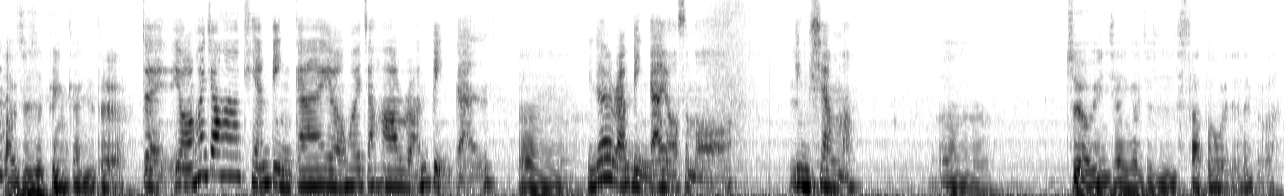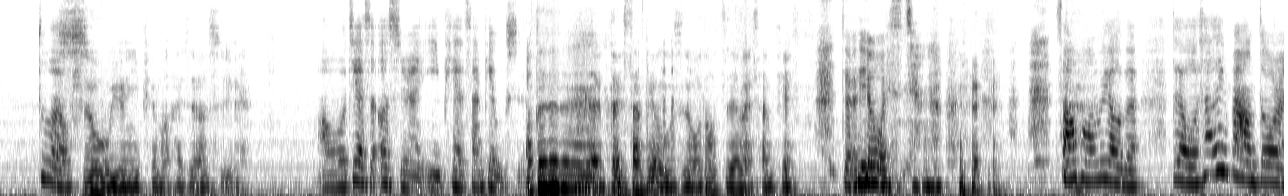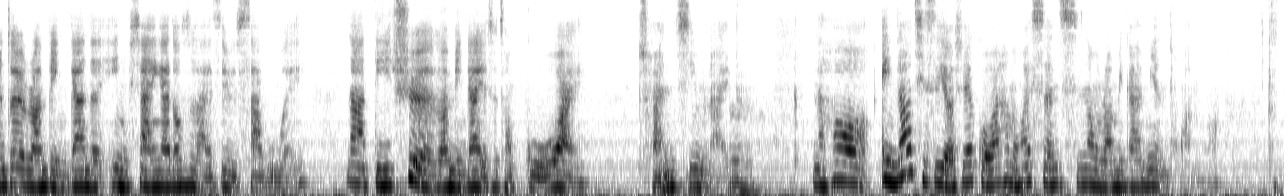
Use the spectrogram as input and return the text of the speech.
哦，就是饼干就对了。对，有人会叫它甜饼干，有人会叫它软饼干。嗯，你对软饼干有什么印象吗？嗯，最有印象应该就是 Subway 的那个吧。对，十五元一片吗？还是二十元？啊、哦，我记得是二十元一片，三片五十。哦，对对对对对对，三片五十，我都直接买三片。对，因为我也是这样，超荒谬的。对，我相信非常多人对软饼干的印象，应该都是来自于 Subway。那的确，软饼干也是从国外传进来的。嗯嗯、然后，哎，你知道其实有些国外他们会生吃那种软饼干的面团吗？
